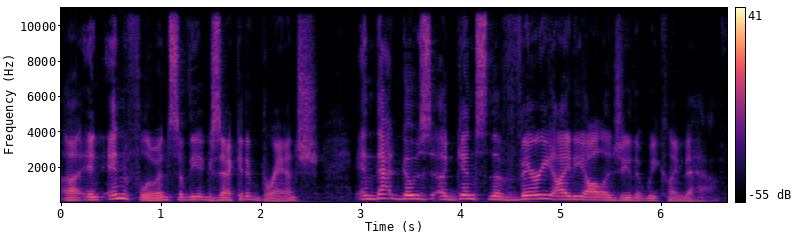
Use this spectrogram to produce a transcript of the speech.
uh, and influence of the executive branch and that goes against the very ideology that we claim to have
